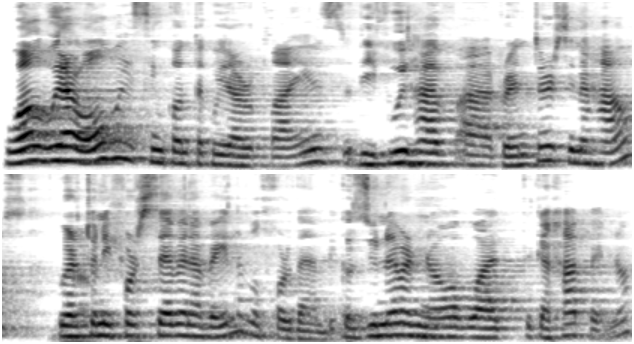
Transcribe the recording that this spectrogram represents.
Well, we are always in contact with our clients. If we have uh, renters in a house, we are 24 7 available for them because you never know what can happen. No?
